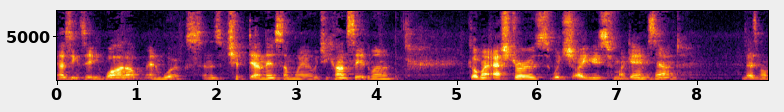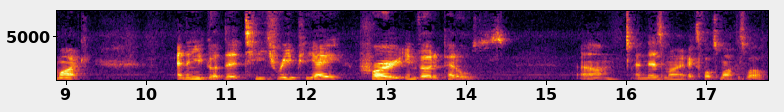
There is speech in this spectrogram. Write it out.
as you can see, wired up and works. And there's a chip down there somewhere, which you can't see at the moment. Got my Astros, which I use for my game sound. And there's my mic and then you've got the T3PA Pro inverted pedals. Um, and there's my Xbox mic as well.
